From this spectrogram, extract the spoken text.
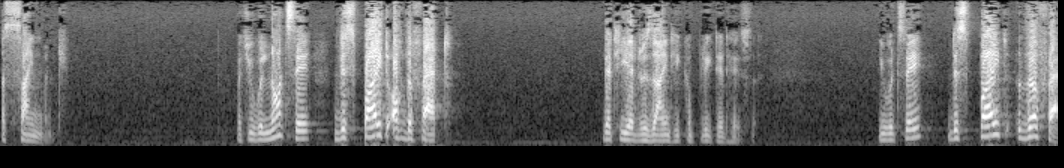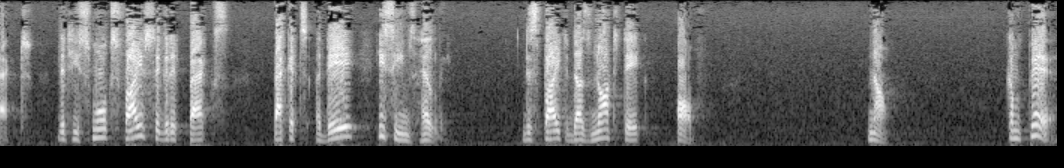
assignment but you will not say despite of the fact that he had resigned he completed his you would say despite the fact that he smokes five cigarette packs packets a day he seems healthy despite does not take off now compare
